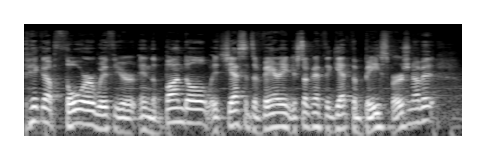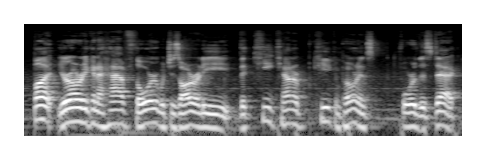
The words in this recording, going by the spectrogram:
pick up Thor with your in the bundle. It's yes, it's a variant. You're still gonna have to get the base version of it, but you're already gonna have Thor, which is already the key counter key components for this deck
